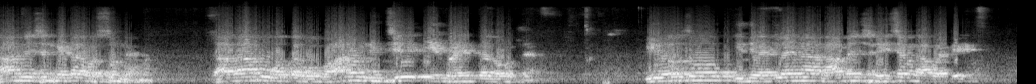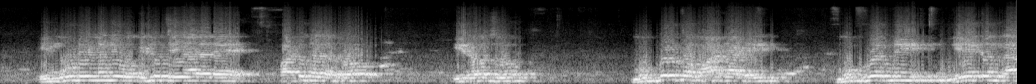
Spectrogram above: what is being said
నామినేషన్ కింద వస్తుండే? దాదాపు ఒక వారం నుంచి ఈ ప్రయత్నంలో ఉన్నాను ఈ రోజు ఇది ఎట్లయినా నామినేషన్ వేసాం కాబట్టి ఈ మూడేళ్ళని ఒక ఇల్లు చేయాలనే పట్టుదలతో ఈ రోజు ముగ్గురితో మాట్లాడి ముగ్గురిని ఏకంగా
